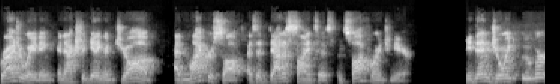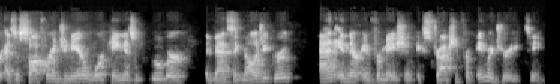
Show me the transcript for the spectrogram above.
graduating and actually getting a job at Microsoft as a data scientist and software engineer. He then joined Uber as a software engineer, working as an Uber Advanced Technology Group and in their information extraction from imagery team.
